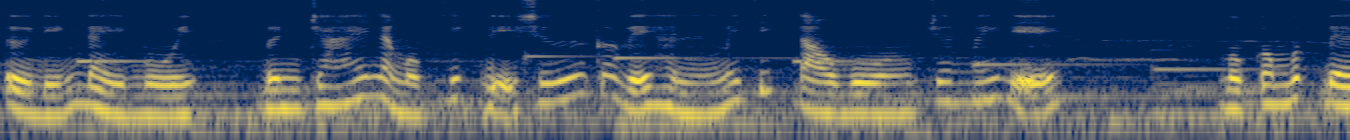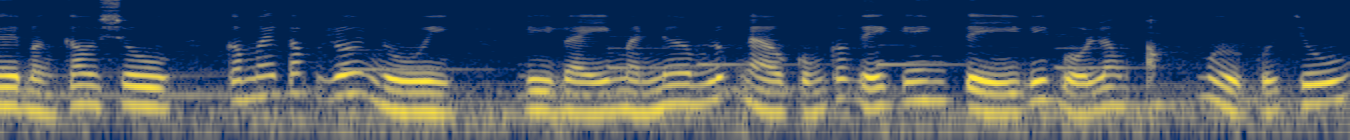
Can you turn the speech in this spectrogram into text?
từ điển đầy bụi, Bên trái là một chiếc đĩa sứ có vẽ hình mấy chiếc tàu buồn trên mấy đĩa. Một con búp bê bằng cao su có mái tóc rối nùi, vì vậy mà nơm lúc nào cũng có vẻ ghen tị với bộ lông ống mượt của chú.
